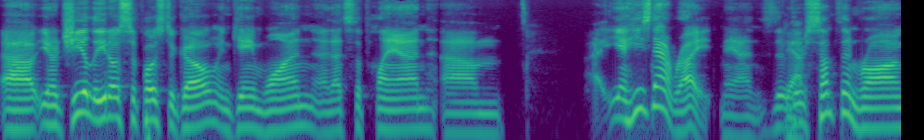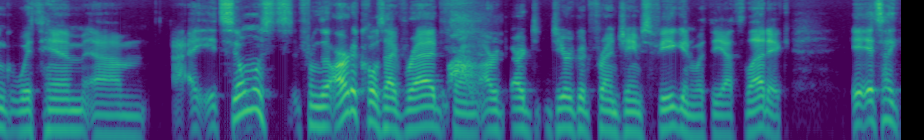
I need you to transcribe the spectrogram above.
uh, you know, Giolito's supposed to go in game one. Uh, that's the plan. Um, yeah, he's not right, man. There- Yeah. There's something wrong with him. Um, I, it's almost from the articles I've read from our, our dear good friend James Fegan with the Athletic. it- It's like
